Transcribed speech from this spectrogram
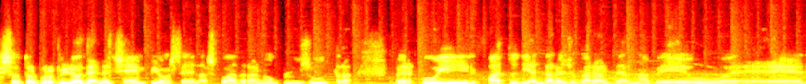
sotto il profilo delle Champions è la squadra non plus ultra per cui il fatto di andare a giocare al Bernabeu è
